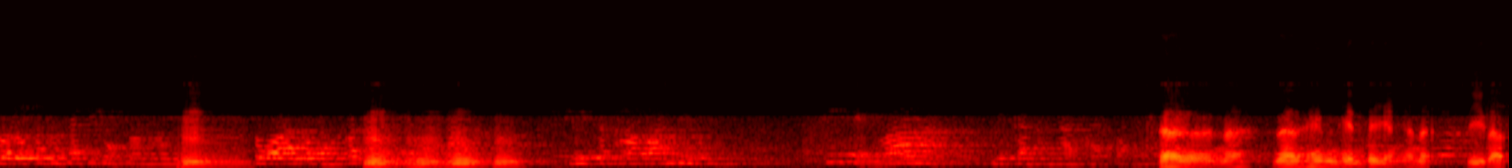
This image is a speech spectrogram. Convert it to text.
ตัวรู้ก็ทำหน้าที่ของตัวรู้ตัวลมก็ทำมีสภาวะหนึ่งที่เห็นว่าเออนะนั่นให้มันเห็นไปอย่างนั้นนะดีแล้ว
